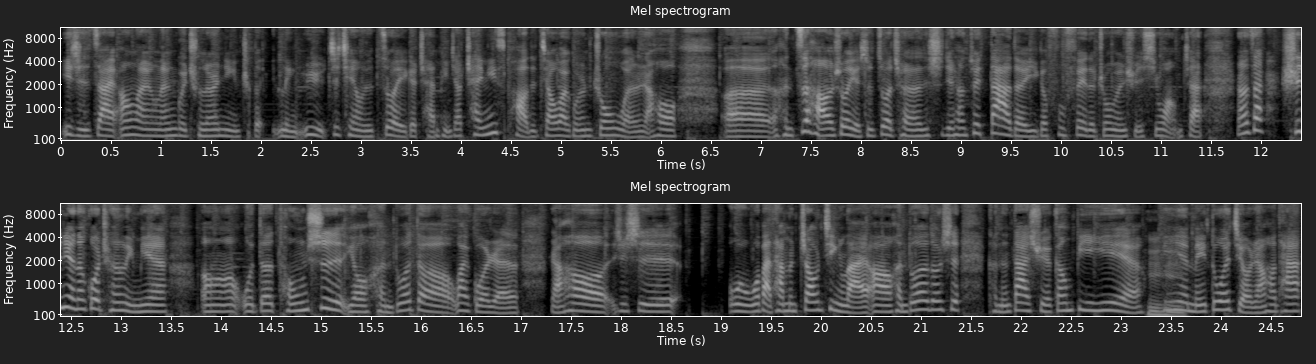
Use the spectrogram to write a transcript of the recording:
一直在 online language learning 这个领域。之前我就做一个产品叫 Chinese Pod，教外国人中文，然后呃很自豪的说，也是做成世界上最大的一个付费的中文学习网站。然后在十年的过程里面，嗯、我的同事有很多的外国人，然后就是。我我把他们招进来啊，很多的都是可能大学刚毕业，毕业没多久，然后他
